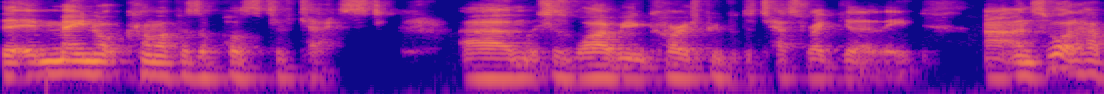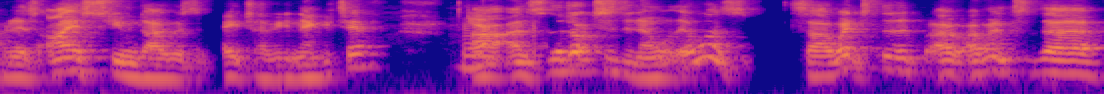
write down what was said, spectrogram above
that it may not come up as a positive test um, which is why we encourage people to test regularly. Uh, and so what happened is I assumed I was HIV negative, Yeah. uh, and so the doctors didn't know what it was. So I went to the I went to the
